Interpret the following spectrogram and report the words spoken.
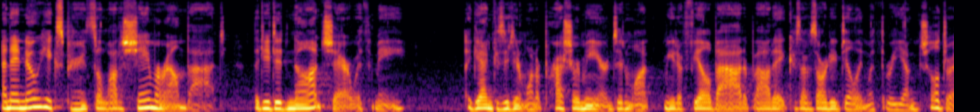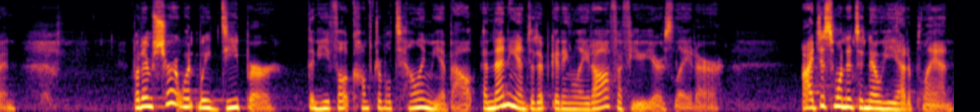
and I know he experienced a lot of shame around that, that he did not share with me. Again, because he didn't want to pressure me or didn't want me to feel bad about it because I was already dealing with three young children. But I'm sure it went way deeper than he felt comfortable telling me about. And then he ended up getting laid off a few years later. I just wanted to know he had a plan,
